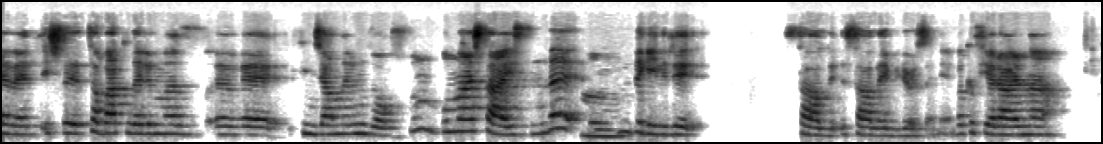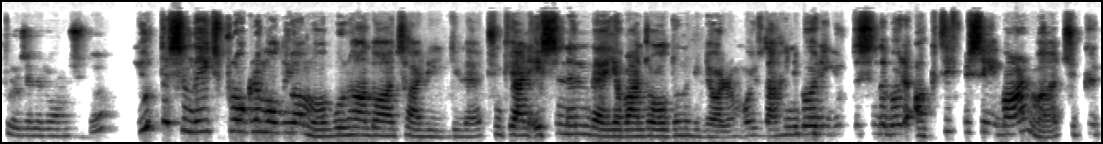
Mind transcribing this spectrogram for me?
Evet, işte tabaklarımız e, ve fincanlarımız olsun. Bunlar sayesinde Hmm. müze geliri sağlay- sağlayabiliyoruz. Hani vakıf yararına projeler olmuştu. Yurt dışında hiç program oluyor mu Burhan Doğançay'la ilgili? Çünkü yani eşinin de yabancı olduğunu biliyorum. O yüzden hani böyle yurt dışında böyle aktif bir şey var mı? Çünkü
